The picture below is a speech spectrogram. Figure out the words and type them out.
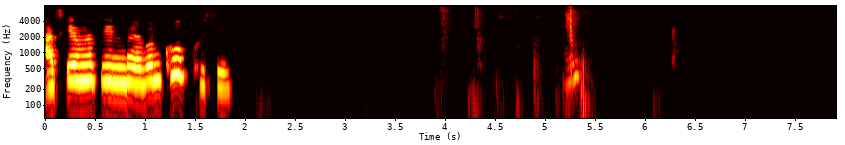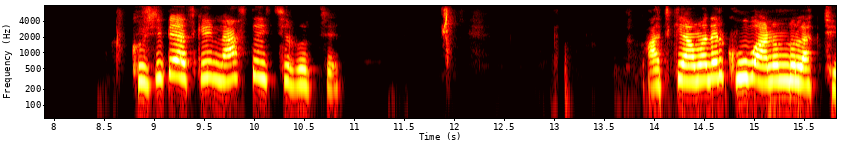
আজকে আমরা তিন ভাই বোন খুব খুশি। খুশিতে আজকে নাচতে ইচ্ছে করছে। আজকে আমাদের খুব আনন্দ লাগছে।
